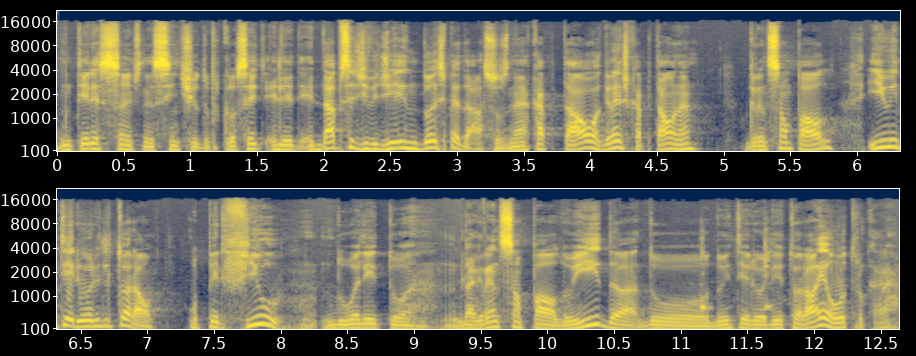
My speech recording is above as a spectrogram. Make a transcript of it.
interessante nesse sentido, porque você, ele, ele dá para se dividir em dois pedaços, né? A capital, a grande capital, né? Grande São Paulo, e o interior e litoral. O perfil do eleitor da Grande São Paulo e da, do, do interior litoral é outro, cara.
